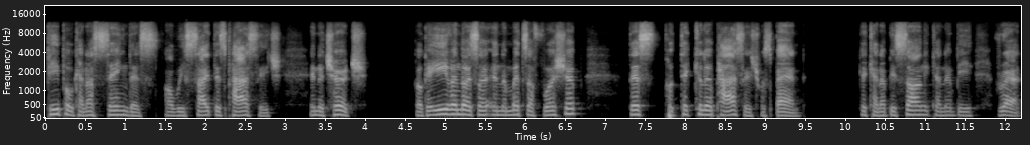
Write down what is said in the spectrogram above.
people cannot sing this or recite this passage in the church. Okay, even though it's uh, in the midst of worship, this particular passage was banned. It cannot be sung, it cannot be read.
